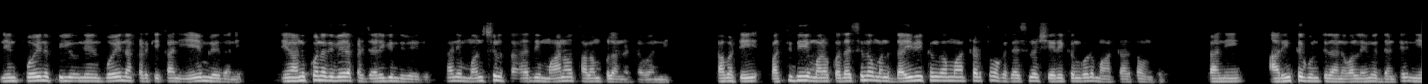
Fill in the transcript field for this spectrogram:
నేను పోయిన పిలు నేను పోయిన అక్కడికి కానీ ఏం లేదని. నేను అనుకున్నది వేరు అక్కడ జరిగింది వేరు. కానీ మనుషులు అది మానవ తలంపులు అన్నట్టు అవన్నీ. కాబట్టి ప్రతిదీ మరొక దశలో మన దైవికంగా మాట్లాడుతూ ఒక దశలో శారీరకంగా కూడా మాట్లాడుతూ ఉంటుంది కానీ ఆ రీతిగా ఉంటే దాని వల్ల ఏమిటంటే నీ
